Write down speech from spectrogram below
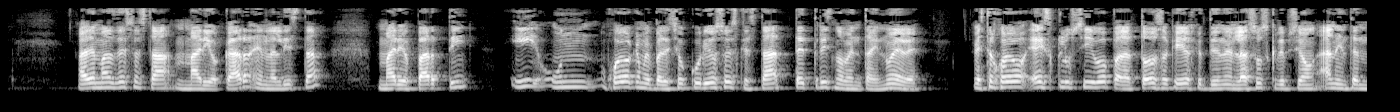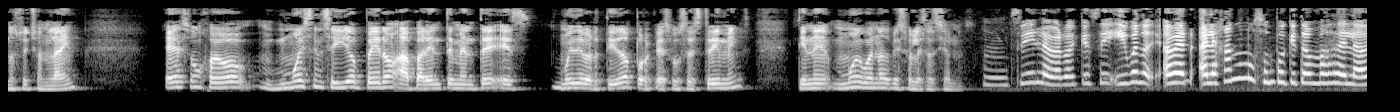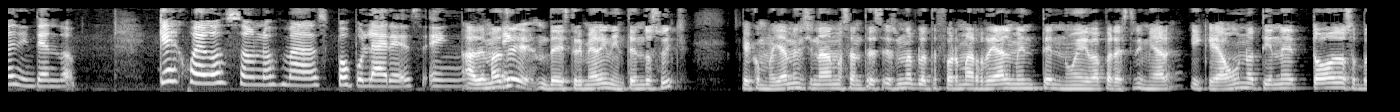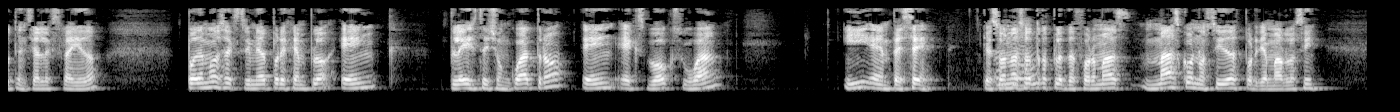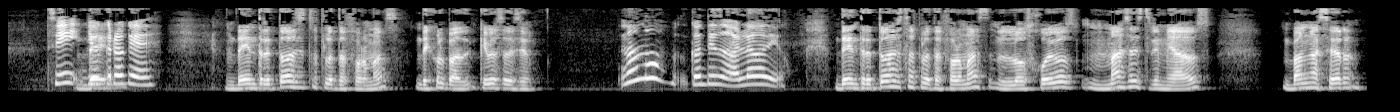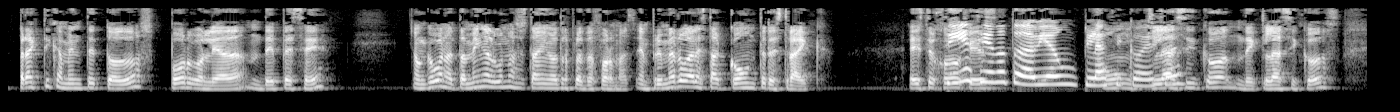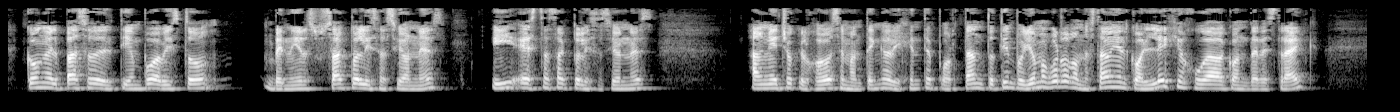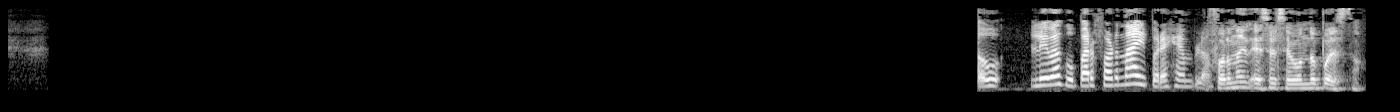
Además de eso está Mario Kart en la lista, Mario Party y un juego que me pareció curioso es que está Tetris 99 este juego exclusivo para todos aquellos que tienen la suscripción a Nintendo Switch Online. Es un juego muy sencillo, pero aparentemente es muy divertido porque sus streamings tiene muy buenas visualizaciones. Mm, sí, la verdad que sí. Y bueno, a ver, alejándonos un poquito más del lado de Nintendo. ¿Qué juegos son los más populares en... Además De, de streamear en Nintendo Switch, que como ya mencionábamos antes es una plataforma realmente nueva para streamear y que aún no tiene todo su potencial extraído. Podemos streamear por ejemplo en PlayStation 4, en Xbox One y en PC, que son las otras plataformas más conocidas por llamarlo así. Sí, yo creo que... De entre todas estas plataformas, disculpa, ¿qué ibas a decir? No, no, continúa, luego digo. De entre todas estas plataformas, los juegos más streameados van a ser prácticamente todos por goleada de PC. Aunque bueno, también algunos están en otras plataformas. En primer lugar está Counter Strike. Este juego Sigue siendo todavía un clásico. Un clásico de clásicos. Con el paso del tiempo ha visto venir sus actualizaciones y estas actualizaciones han hecho que el juego se mantenga vigente por tanto tiempo. Yo me acuerdo cuando estaba en el colegio jugaba Counter Strike. Lo iba a ocupar Fortnite, por ejemplo. Fortnite es el segundo puesto.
